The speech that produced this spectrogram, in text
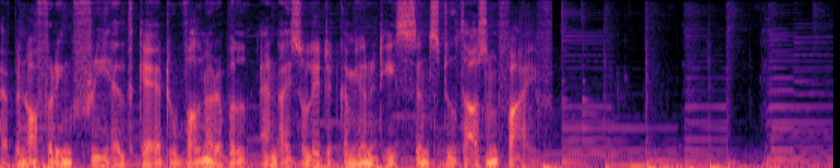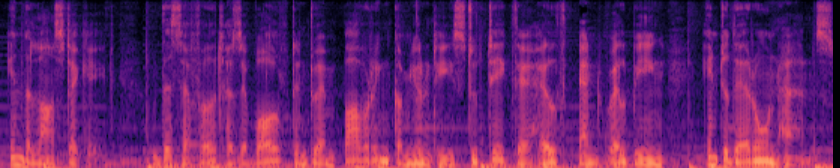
have been offering free healthcare to vulnerable and isolated communities since 2005. In the last decade, this effort has evolved into empowering communities to take their health and well-being into their own hands.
